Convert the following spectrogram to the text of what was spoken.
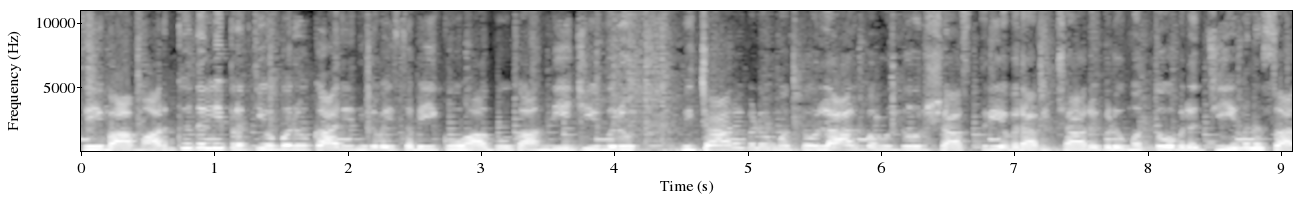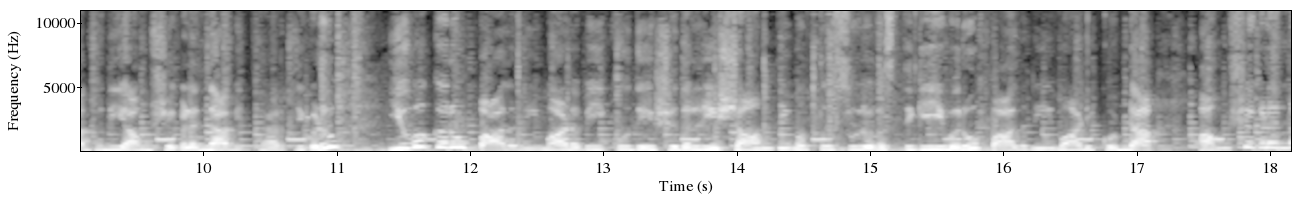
ಸೇವಾ ಮಾರ್ಗದಲ್ಲಿ ಪ್ರತಿಯೊಬ್ಬರೂ ಕಾರ್ಯನಿರ್ವಹಿಸಬೇಕು. ಹಾಗೂ ಗಾಂಧೀಜಿಯವರು ವಿಚಾರಗಳು ಮತ್ತು ಲಾಲ್ ಬಹದ್ದೂರ್ ಶಾಸ್ತ್ರಿಯವರ ವಿಚಾರಗಳು ಮತ್ತು ಅವರ ಜೀವನ ಸಾಧನೆಯ ಅಂಶಗಳನ್ನು ವಿದ್ಯಾರ್ಥಿಗಳು, ಯುವಕರು ಪಾಲನೆ ಮಾಡಬೇಕು. ದೇಶದಲ್ಲಿ ಶಾಂತಿ ಮತ್ತು ಸುವ್ಯವಸ್ಥೆಗೆ ಇವರು ಪಾಲನೆ ಮಾಡಿಕೊಂಡ ಅಂಶಗಳನ್ನ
